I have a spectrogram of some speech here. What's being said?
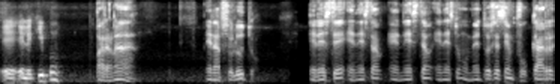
eh, el equipo? Para nada, en absoluto. En este, en esta, en esta, en estos momentos es enfocar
